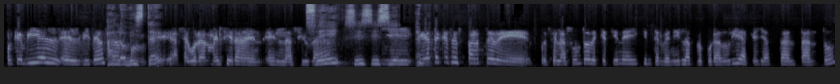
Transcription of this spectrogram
porque vi el, el video. Ah, ¿lo viste? asegurarme si era en, en la ciudad. Sí, sí, sí, sí. Y fíjate que ese es parte de, pues, el asunto de que tiene ahí que intervenir la Procuraduría, que ya está al tanto,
